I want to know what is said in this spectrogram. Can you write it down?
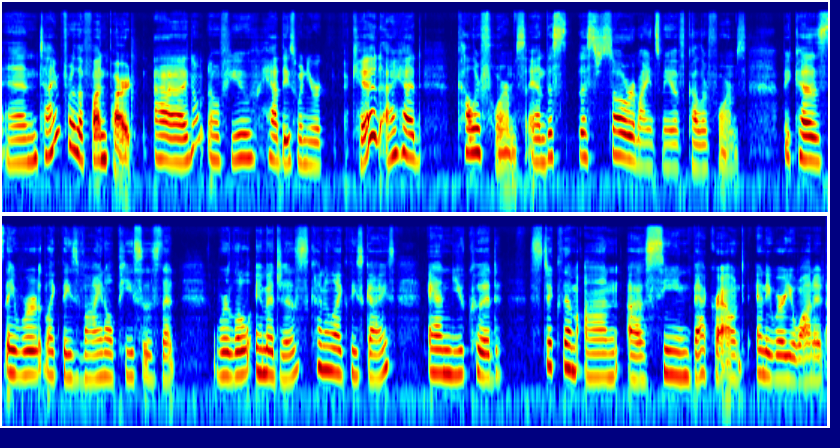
And time for the fun part. Uh, I don't know if you had these when you were a kid. I had Colorforms, and this this so reminds me of Colorforms because they were like these vinyl pieces that were little images, kind of like these guys, and you could stick them on a scene background anywhere you wanted.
